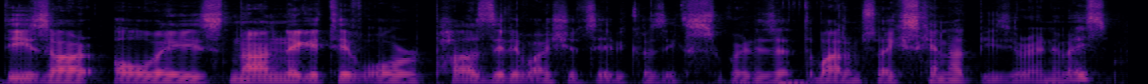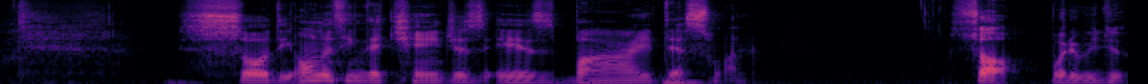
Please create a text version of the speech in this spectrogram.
These are always non-negative or positive, I should say, because x squared is at the bottom, so x cannot be 0 anyways. So the only thing that changes is by this one. So what do we do?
